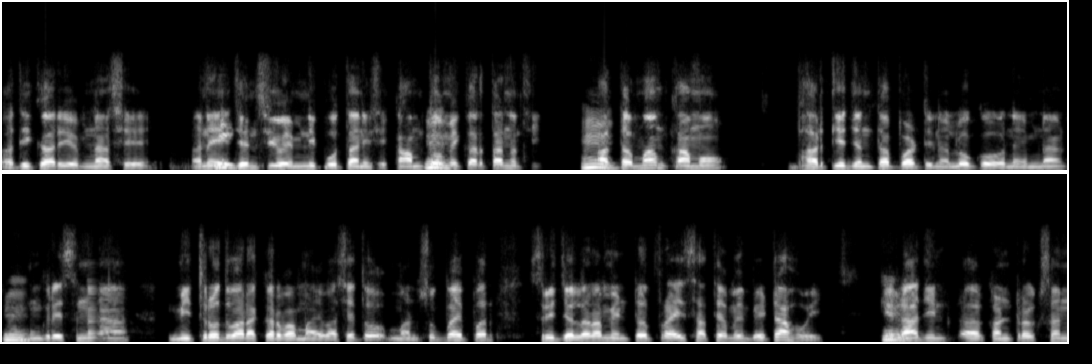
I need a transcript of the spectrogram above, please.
અધિકારીઓ એમના છે અને એજન્સીઓ એમની પોતાની છે. કામ તો અમે કરતા નથી. આ તમામ કામો ભારતીય જનતા પાર્ટીના લોકો અને એમના. કોંગ્રેસના મિત્રો દ્વારા કરવામાં આવ્યા છે. તો મનસુખભાઈ પર શ્રી જલારામ એન્ટરપ્રાઇઝ સાથે અમે બેઠા હોય કે રાજ કન્સ્ટ્રક્શન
